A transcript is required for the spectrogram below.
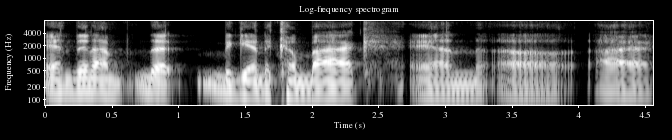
and then I that began to come back, and uh, I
